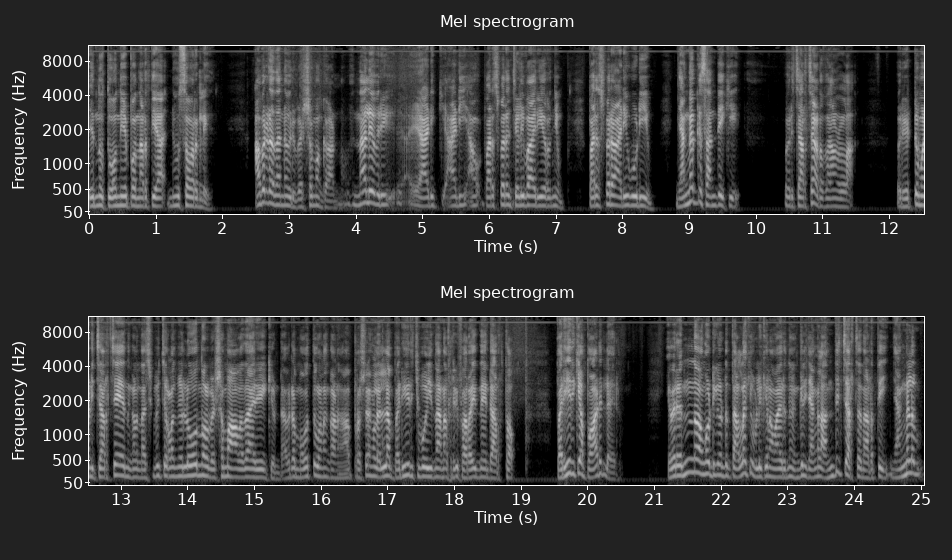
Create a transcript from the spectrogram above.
എന്ന് തോന്നിയപ്പോൾ നടത്തിയ ന്യൂസ് അവറിൽ അവരുടെ തന്നെ ഒരു വിഷമം കാണുന്നു. എന്നാലും അവർ അടി അടി പരസ്പരം ചെളിവാരി എറിഞ്ഞും പരസ്പരം അടികൂടിയും ഞങ്ങൾക്ക് സന്ധ്യയ്ക്ക് ഒരു ചർച്ച നടത്താനുള്ള ഒരു എട്ട് മണി ചർച്ചയെ നിങ്ങൾ നശിപ്പിച്ചു കളഞ്ഞല്ലോ എന്നുള്ള വിഷമം അവതാരികയ്ക്കുണ്ട്. അവരുടെ മുഖത്ത് വേണം കാണാൻ. ആ പ്രശ്നങ്ങളെല്ലാം പരിഹരിച്ചു പോയി എന്നാണ് അവർ പറയുന്നതിന്റെ അർത്ഥം. പരിഹരിക്കാൻ പാടില്ലായിരുന്നു. ഇവരെന്നും അങ്ങോട്ടും ഇങ്ങോട്ടും തള്ളക്കി വിളിക്കണമായിരുന്നു എങ്കിൽ ഞങ്ങൾ അന്തിച്ചർച്ച നടത്തി ഞങ്ങളും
